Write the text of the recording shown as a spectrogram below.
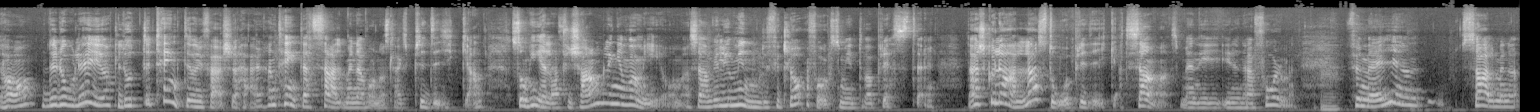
ja, det roliga är ju att Luther tänkte ungefär så här. Han tänkte att psalmerna var någon slags predikan som hela församlingen var med om. Alltså, han ville ju myndigförklara folk som inte var präster. Där skulle alla stå och predika tillsammans, men i, i den här formen. Mm. För mig är psalmerna...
